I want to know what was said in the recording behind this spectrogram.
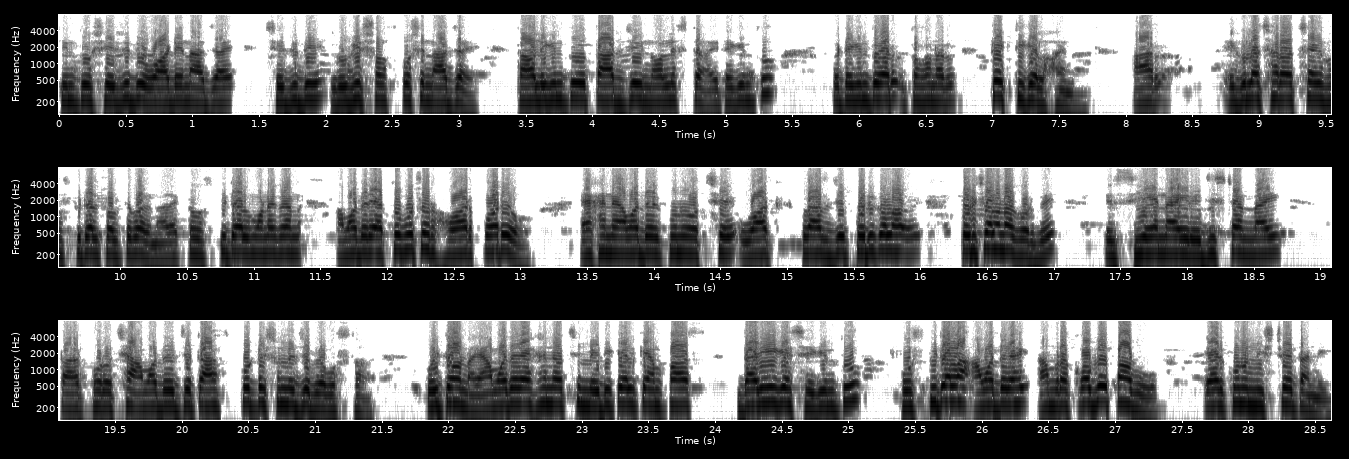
কিন্তু সে যদি ওয়ার্ডে না যায়, সে যদি রোগীর সংস্পর্শে না যায়, তাহলে কিন্তু তার যে নলেজটা এটা কিন্তু, ওটা কিন্তু আর তখন আর প্র্যাকটিক্যাল হয় না। আর এগুলা ছাড়া হচ্ছে হসপিটাল চলতে পারে না। আর একটা হসপিটাল মনে করেন, আমাদের এত বছর হওয়ার পরেও, এখানে আমাদের কোনো হচ্ছে ওয়ার্ড ক্লাস যে পরিকল্পনা পরিচালনা করবে সিএ নাই রেজিস্টার নাই তারপর হচ্ছে আমাদের যে ট্রান্সপোর্টেশনের যে ব্যবস্থা ওইটাও নাই। আমাদের এখানে হচ্ছে মেডিকেল ক্যাম্পাস দাঁড়িয়ে গেছে কিন্তু হসপিটাল আমাদের আমরা কবে পাবো? এর কোনো নিশ্চয়তা নেই।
